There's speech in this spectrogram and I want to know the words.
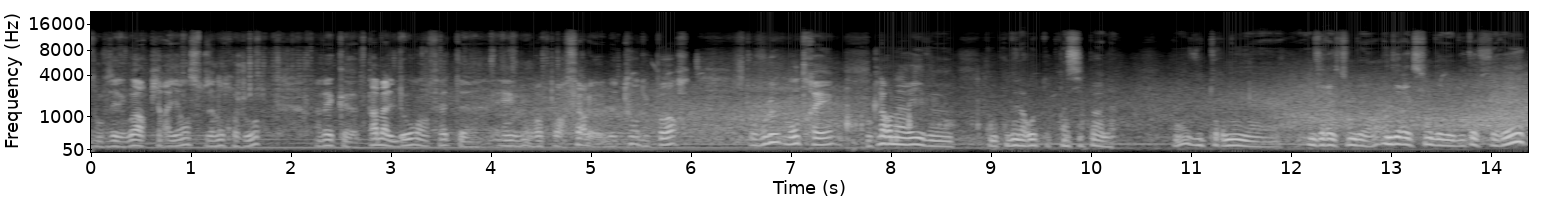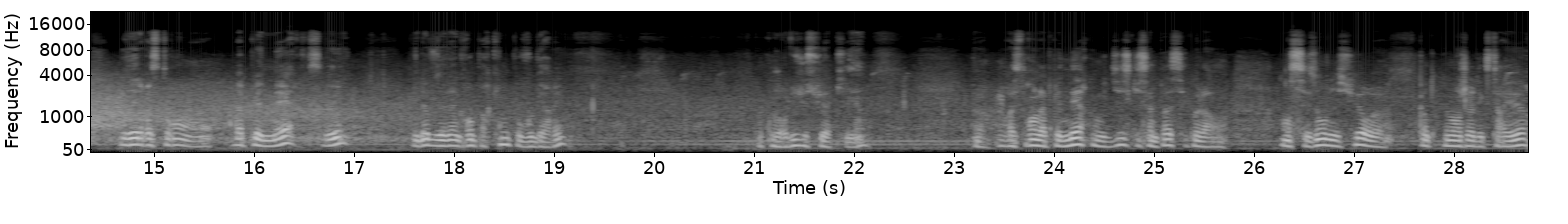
Donc vous allez voir Piraillan sous un autre jour, avec euh, pas mal d'eau en fait, euh, et on va pouvoir faire le, le tour du port pour vous le montrer. Donc là on arrive, on prenez la route principale, vous tournez euh, en direction, de, en du Cap Ferré, vous avez le restaurant La Pleine Mer, vous savez, et là, vous avez un grand parking pour vous garer. Donc aujourd'hui, je suis à pied. hein. Le restaurant La Pleine Mer, comme vous dites, ce qui est sympa, c'est que voilà, en, saison, bien sûr, euh, quand on peut manger à l'extérieur,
